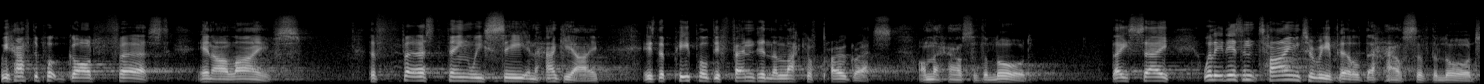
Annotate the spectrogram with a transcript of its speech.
we have to put God first in our lives. The first thing we see in Haggai is the people defending the lack of progress on the house of the Lord. They say, well, it isn't time to rebuild the house of the Lord.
